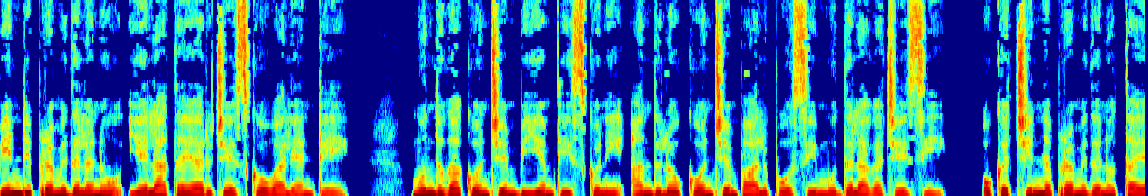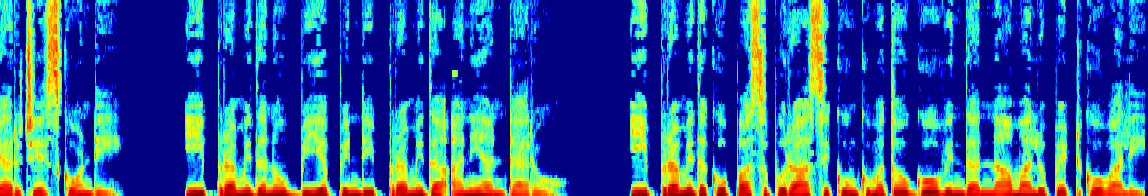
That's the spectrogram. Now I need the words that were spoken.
పిండి ప్రమిదలను ఎలా తయారు చేసుకోవాలి అంటే ముందుగా కొంచెం బియ్యం తీసుకుని అందులో కొంచెం పాలు పోసి ముద్దలాగా చేసి ఒక చిన్న ప్రమిదను తయారు చేసుకోండి. ఈ ప్రమిదను బియ్యపిండి ప్రమిద అని అంటారు. ఈ ప్రమిదకు పసుపు రాసి కుంకుమతో గోవింద నామాలు పెట్టుకోవాలి.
